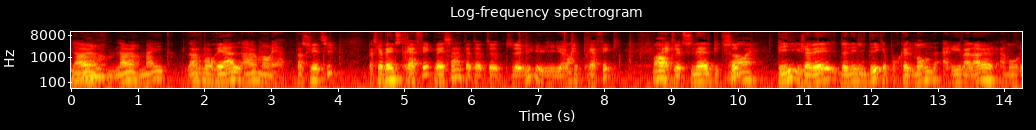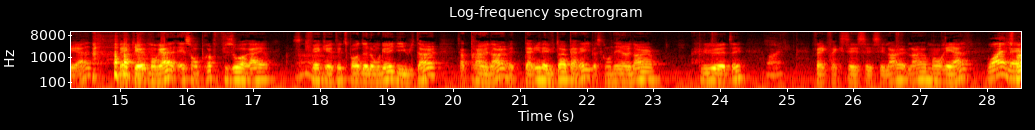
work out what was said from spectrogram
Leur, leur maître, L'heure Montréal. leur Montréal. T'en souviens-tu? Parce qu'il y a bien du trafic, Vincent, t'as- t'as- t'as- tu l'as vu, il y a eu- un Ouais. peu de trafic avec le tunnel puis tout ça. Ouais. Puis j'avais donné l'idée que pour que le monde arrive à l'heure à Montréal, ben que Montréal ait son propre fuseau horaire. Ce qui fait que tu sais, tu pars de Longueuil, il est 8 heures, ça te prend une heure, mais tu arrives à 8 heures pareil parce qu'on est à une heure plus. euh, tu sais. Ouais. Fait, que- fait que c'est- c'est c'est l'heure l'heure Montréal. Ouais, Je mais. pense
